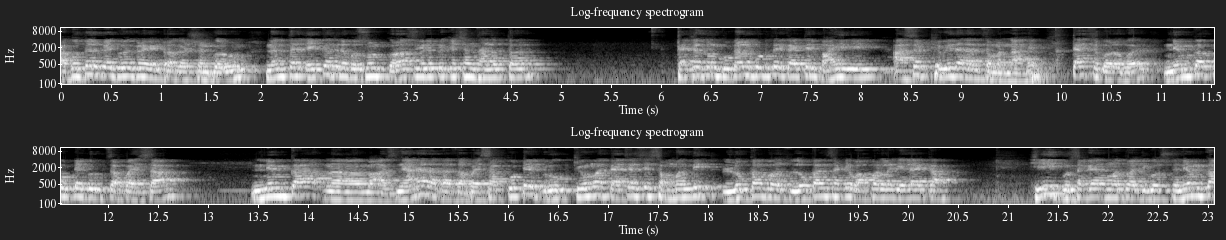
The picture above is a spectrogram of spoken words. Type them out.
अगोदर वेगवेगळे इंट्रोगेशन करून नंतर एकत्र बसून क्रॉस व्हेरिफिकेशन झालं तर? त्याच्यातून कुठं ना कुठेतरी काहीतरी बाहेर येईल असं ठेवीदारांचं म्हणणं आहे. त्याचबरोबर नेमका कुठे ग्रुपचा पैसा नेमका ज्ञानराधाचा पैसा कुठे ग्रुप किंवा त्याच्याशी संबंधित लोका लोकांसाठी वापरला गेलाय का? ही सगळ्यात महत्वाची गोष्ट. नेमका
